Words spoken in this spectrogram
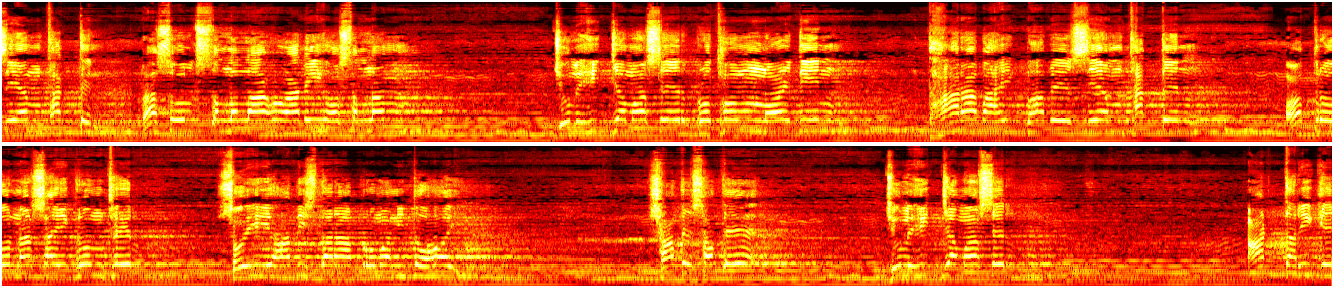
সিয়াম থাকতেন। রাসূল সাল্লাল্লাহু আলাইহি ওয়াসাল্লাম জুলহিজ্জা মাসের প্রথম নয় দিন ধারাবাহিকভাবে সিয়াম থাকতেন। অত্র নাসাই গ্রন্থের সহি হাদিস দ্বারা প্রমাণিত হয়। সাথে সাথে জুলহিজ্জা মাসের আট তারিখে,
